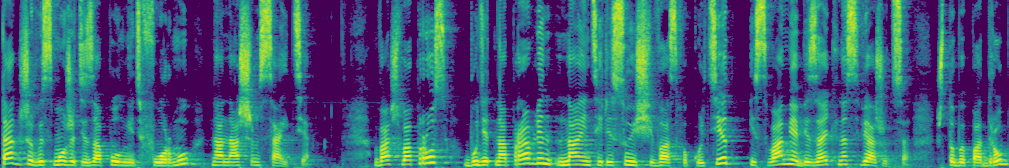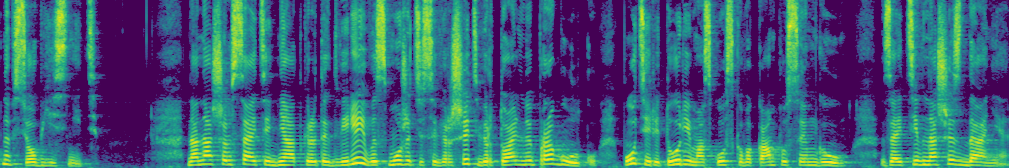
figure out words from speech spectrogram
Также вы сможете заполнить форму на нашем сайте – Ваш вопрос будет направлен на интересующий вас факультет и с вами обязательно свяжутся, чтобы подробно все объяснить. На нашем сайте Дня открытых дверей вы сможете совершить виртуальную прогулку по территории московского кампуса МГУ, зайти в наше здание,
